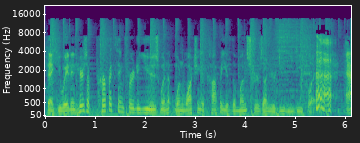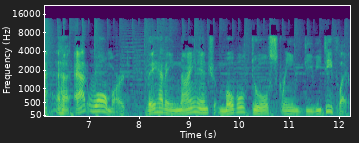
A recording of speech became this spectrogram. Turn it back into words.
Thank you, Wade. And here's a perfect thing for you to use when when watching a copy of The Munsters on your DVD player. at, uh, at Walmart, they have a nine-inch mobile dual screen DVD player.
